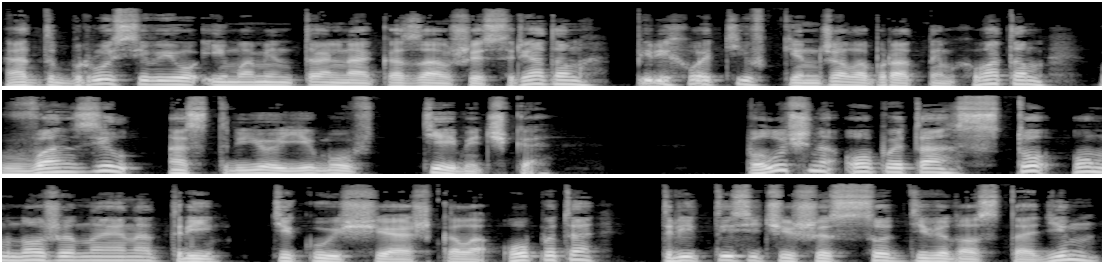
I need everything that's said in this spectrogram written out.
отбросив его и моментально оказавшись рядом, перехватив кинжал обратным хватом, вонзил острие ему в темечко. Получено опыта 100 умноженное на 3. Текущая шкала опыта 3691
